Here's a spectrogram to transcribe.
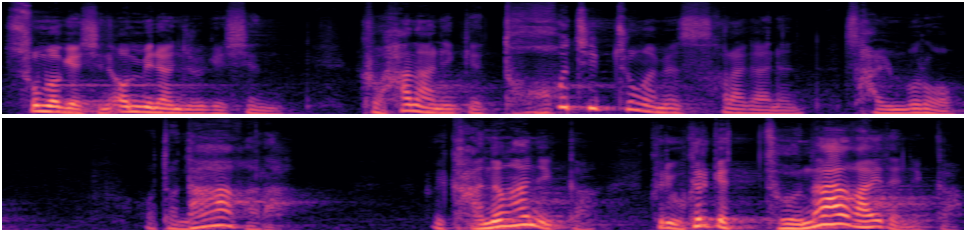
숨어 계신 엄밀한 주 계신 그 하나님께 더 집중하면서 살아가는 삶으로 더 나아가라. 가능하니까. 그리고 그렇게 더 나아가야 되니까.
